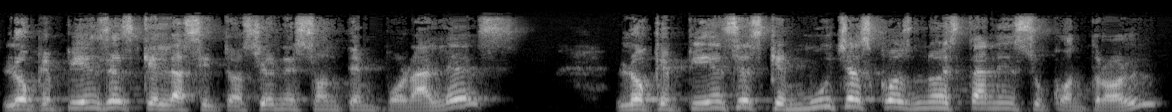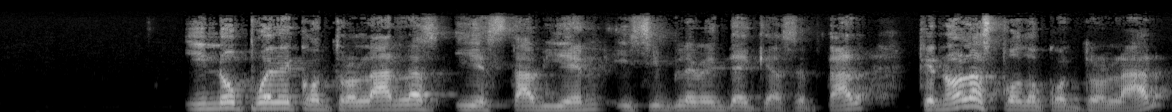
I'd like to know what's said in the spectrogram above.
Lo que piensa es que las situaciones son temporales, lo que piensa es que muchas cosas no están en su control y no puede controlarlas y está bien y simplemente hay que aceptar que no las puedo controlar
